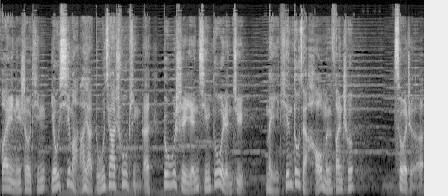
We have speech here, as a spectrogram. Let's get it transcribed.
欢迎您收听由喜马拉雅独家出品的都市言情多人剧《每天都在豪门翻车》，作者：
